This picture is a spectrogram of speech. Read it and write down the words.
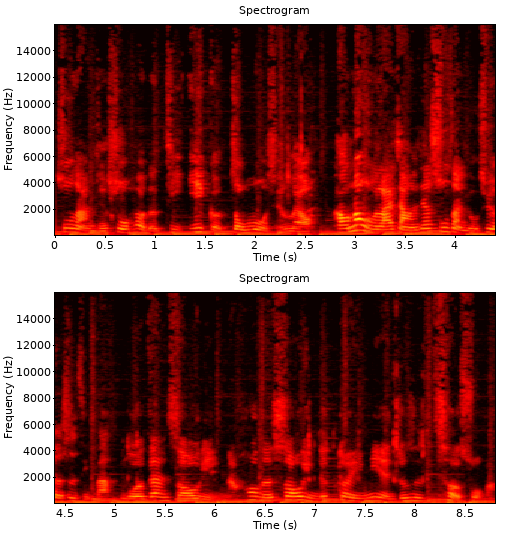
书展结束后的第一个周末闲聊。好，那我们来讲一些书展有趣的事情吧。我站收银，然后呢，收银的对面就是厕所嘛，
